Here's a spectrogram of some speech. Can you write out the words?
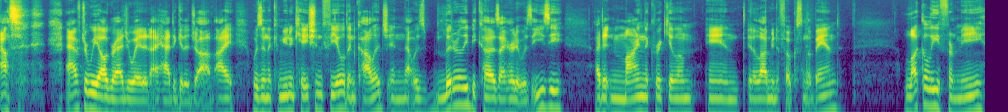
After we all graduated i had to get a job. I was in the communication field in college and that was literally because i heard it was easy. I didn't mind the curriculum and it allowed me to focus on the band. Luckily for me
